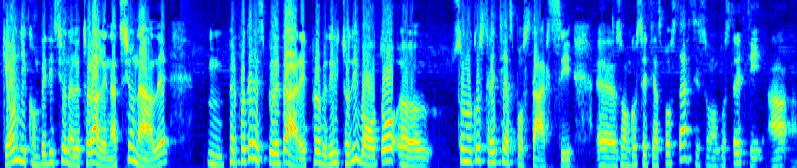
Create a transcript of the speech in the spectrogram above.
che ogni competizione elettorale nazionale, mh, per poter espletare il proprio diritto di voto, eh, sono costretti a spostarsi, eh, sono costretti a spostarsi, sono costretti a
